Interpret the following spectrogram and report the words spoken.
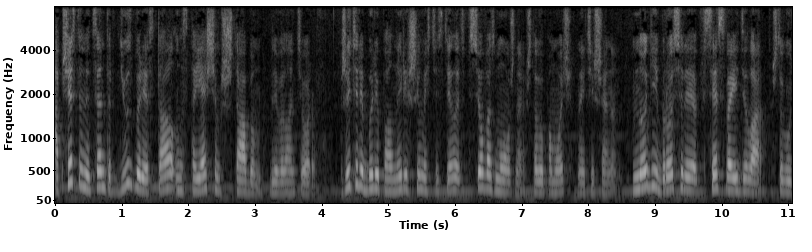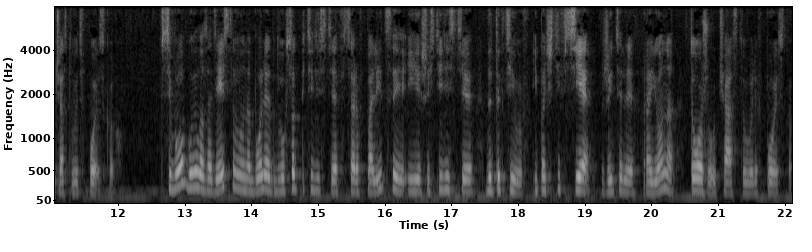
Общественный центр Дьюсбери стал настоящим штабом для волонтеров. Жители были полны решимости сделать все возможное, чтобы помочь найти Шеннон. Многие бросили все свои дела, чтобы участвовать в поисках. Всего было задействовано более 250 офицеров полиции и 60 детективов, и почти все жители района тоже участвовали в поисках.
